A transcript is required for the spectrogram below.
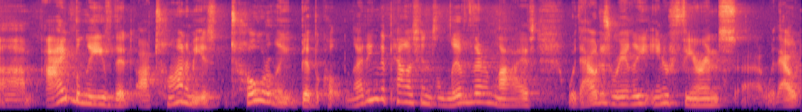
Um, I believe that autonomy is totally biblical. Letting the Palestinians live their lives without Israeli interference, uh, without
